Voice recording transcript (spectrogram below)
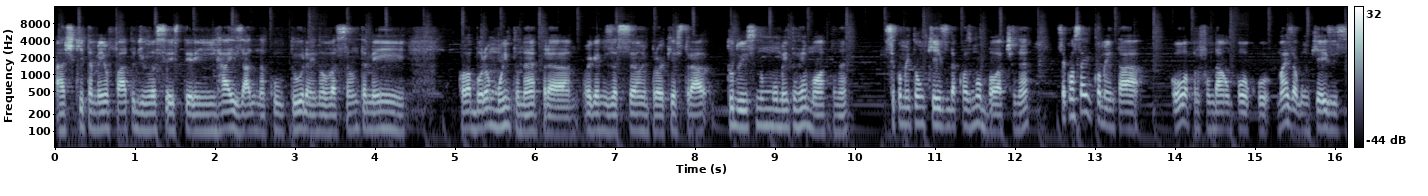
Acho que também o fato de vocês terem enraizado na cultura, a inovação também colaborou muito, né, para organização e para orquestrar tudo isso num momento remoto, né? Você comentou um case da Cosmobot, né? Você consegue comentar ou aprofundar um pouco mais algum case?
